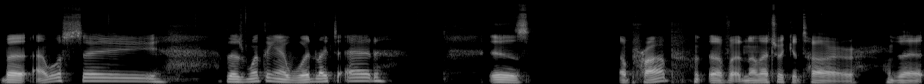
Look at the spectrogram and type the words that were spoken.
But I will say there's one thing I would like to add is a prop of an electric guitar that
